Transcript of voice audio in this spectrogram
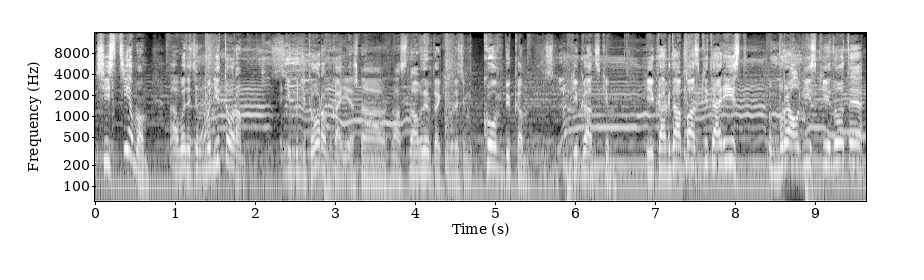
системам, э, вот этим мониторам. Не монитором, конечно, а основным таким вот этим комбиком гигантским. И когда бас-гитарист брал низкие ноты,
